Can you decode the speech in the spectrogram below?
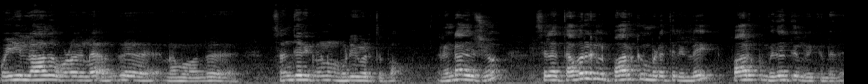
பொய் இல்லாத உலகில் வந்து நம்ம வந்து சஞ்சரிக்கணும்னு முடிவெடுத்துப்போம். ரெண்டாவது விஷயம் சில தவறுகள் பார்க்கும் இடத்தில் இல்லை பார்க்கும் விதத்தில் இருக்கின்றது.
